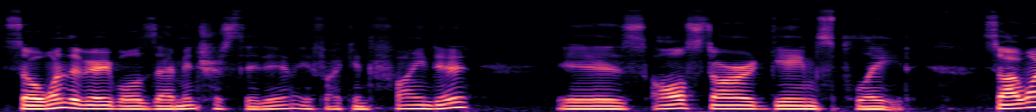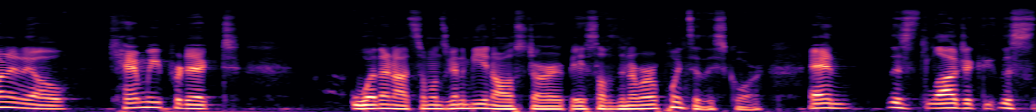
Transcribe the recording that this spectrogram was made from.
So one of the variables that I'm interested in, if I can find it, is all-star games played. So I want to know can we predict whether or not someone's going to be an all-star based off the number of points that they score? And this logic, this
